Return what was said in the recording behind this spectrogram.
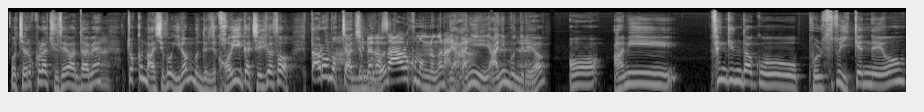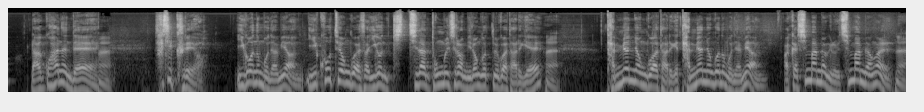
뭐 제로 콜라 주세요 한 다음에 네. 조금 마시고 이런 분들이죠. 거의 그러니까 즐겨서 따로 먹지 아, 않는 집에다 부분. 쌓아놓고 먹는 건 아니다. 아니 아닌 분들이에요. 네. 어 암이 생긴다고 볼 수도 있겠네요라고 하는데 네. 사실 그래요. 이거는 뭐냐면 이 코트 연구에서 이건 지난 동물 실험 이런 것들과 다르게 네. 단면 연구와 다르게 단면 연구는 뭐냐면 아까 10만 명이로 10만 명을 네.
